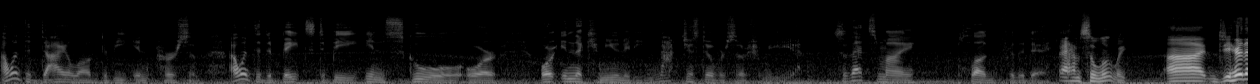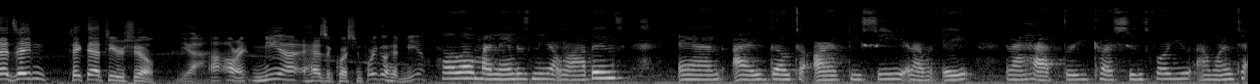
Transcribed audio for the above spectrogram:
I want the dialogue to be in person. I want the debates to be in school or or in the community, not just over social media. So that's my plug for the day. Absolutely. Uh, did you hear that, Zayden? Take that to your show. Yeah. Uh, all right, Mia has a question for you. Go ahead, Mia. Hello, my name is Mia Robbins, and I go to RFDC, and I'm eight, and I have three questions for you. I wanted to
